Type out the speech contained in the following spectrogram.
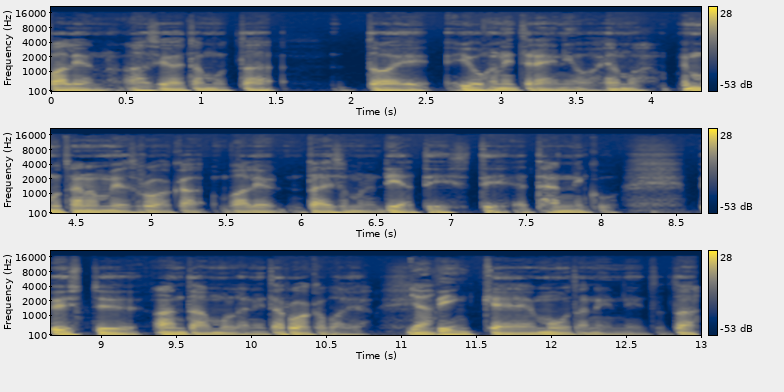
paljon asioita, mutta toi Juhanin treeniohjelma, mutta hän on myös ruokavalio tai semmoinen dietisti, että hän niinku pystyy antaa mulle niitä ruokavaliovinkkejä ja muuta, niin, niin tota,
